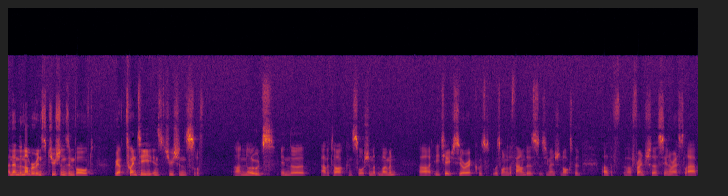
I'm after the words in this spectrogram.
And then the number of institutions involved, we have 20 institutions, sort of uh, nodes in the Avatar consortium at the moment. Uh, ETH Zurich was, was one of the founders, as you mentioned, Oxford, uh, the uh, French uh, CNRS lab.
